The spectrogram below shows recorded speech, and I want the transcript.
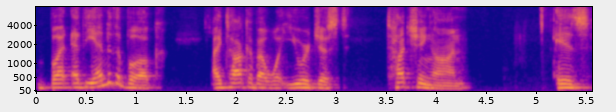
but at the end of the book i talk about what you were just touching on is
